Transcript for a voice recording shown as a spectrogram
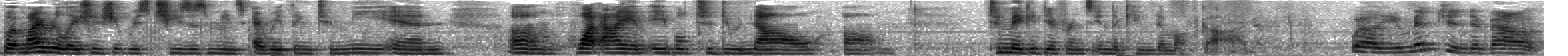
but my relationship with Jesus means everything to me, and um, what I am able to do now um, to make a difference in the kingdom of God. Well, you mentioned about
